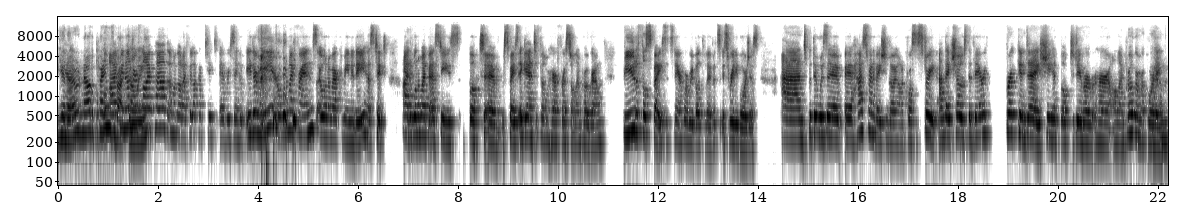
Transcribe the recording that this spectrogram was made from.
You yeah. know, now the plane's well, I've been under going. flight path. Oh my God, I feel like I've ticked every single, either me or one of my friends or one of our community has ticked. I had one of my besties booked a space again to film her first online program. Beautiful space. It's near where we both live. It's, it's really gorgeous. And but there was a, a house renovation going on across the street, and they chose the very freaking day she had booked to do her, her online program recording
